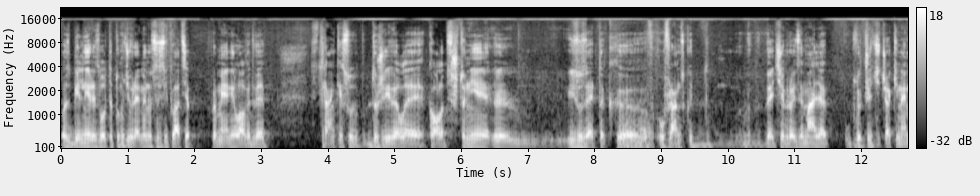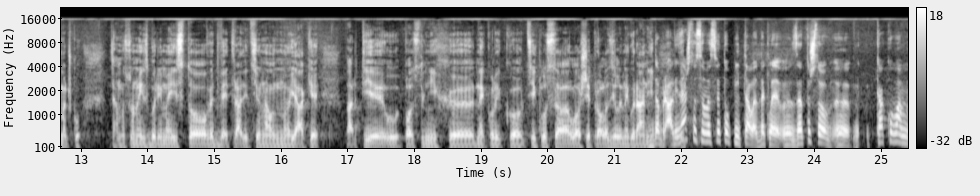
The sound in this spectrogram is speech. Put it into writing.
ozbiljni rezultat. Umeđu vremenu se situacija promenila, ove dve stranke su doživele kolaps, što nije e, izuzetak e, u Francuskoj. Veći je broj zemalja, uključujući čak i Nemačku, tamo su na izborima isto ove dve tradicionalno jake partije u posljednjih e, nekoliko ciklusa lošije prolazile nego ranije. Dobro, ali zašto sam vas sve to pitala? Dakle, zato što, kako vam,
